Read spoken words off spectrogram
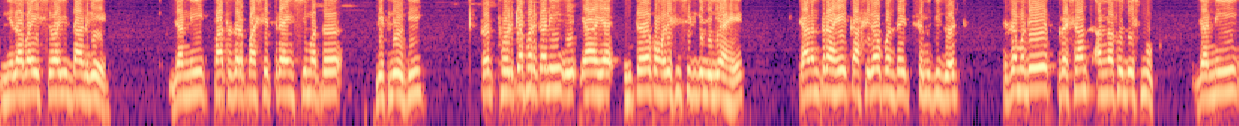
नीलाबाई शिवाजी दांडगे ज्यांनी पाच हजार पाचशे त्र्याऐंशी मतं घेतली होती. तर थोडक्या फरकाने या या इथं काँग्रेसची सीट गेलेली आहे. त्यानंतर आहे कासेगाव पंचायत समिती गट. त्याच्यामध्ये प्रशांत अण्णासो देशमुख ज्यांनी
